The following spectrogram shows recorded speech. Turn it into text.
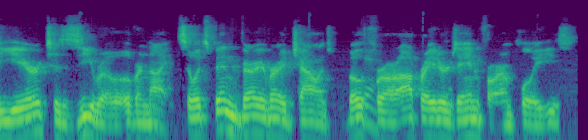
year to zero overnight. So it's been very, very challenging, both yeah. for our operators and for our employees.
